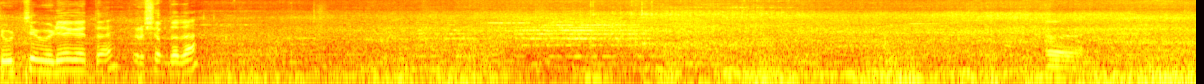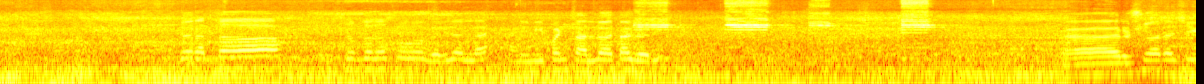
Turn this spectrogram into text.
शूटचे व्हिडिओ घेतो आहे ऋषभ दादा. तर आता दादा तो घरी चालला आहे आणि मी पण चाललो आता घरी. ऋषभदाची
